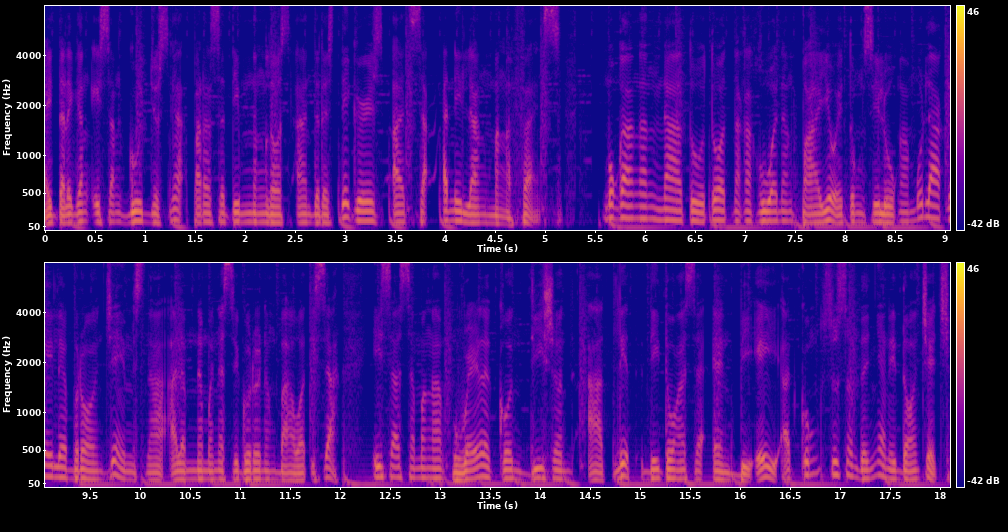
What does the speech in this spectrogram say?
ay talagang isang good news nga para sa team ng Los Angeles Lakers at sa kanilang mga fans. Mukha ngang natuto at nakakuha ng payo itong si Luka mula kay Lebron James na alam naman na siguro ng bawat isa. Isa sa mga well-conditioned athlete dito nga sa NBA at kung susundan niya ni Doncic,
